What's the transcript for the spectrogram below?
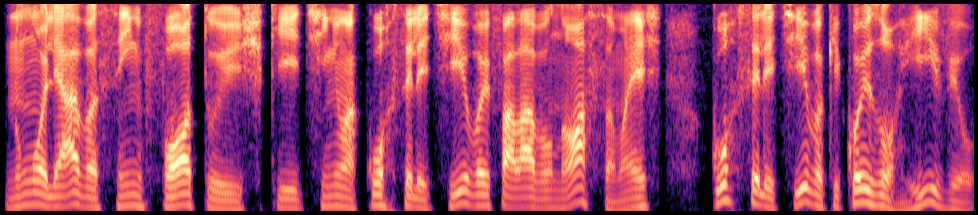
não olhava assim fotos que tinham a cor seletiva e falavam: "Nossa, mas cor seletiva, que coisa horrível".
